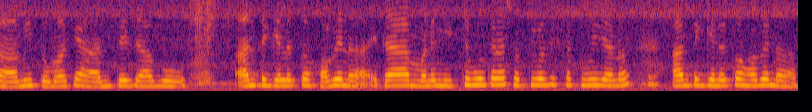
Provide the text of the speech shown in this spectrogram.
আমি তোমাকে আনতে যাব। আনতে গেলে তো হবে না। এটা মানে মিথ্যে বলছে না, সত্যি বলছে সেটা তুমি জানো। আনতে গেলে তো হবে না।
